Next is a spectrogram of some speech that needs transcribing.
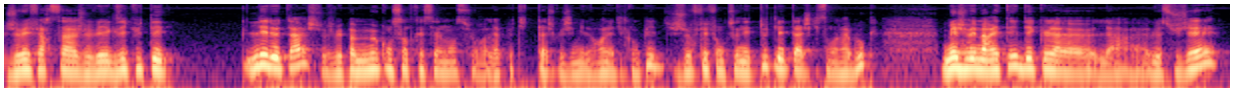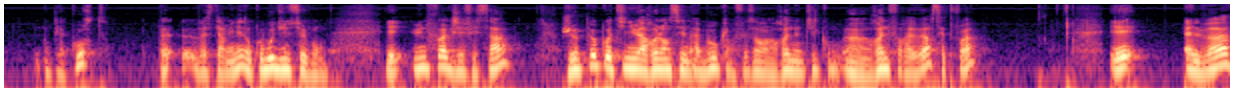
Je vais faire ça, je vais exécuter les deux tâches, je ne vais pas me concentrer seulement sur la petite tâche que j'ai mis dans run until complete, je fais fonctionner toutes les tâches qui sont dans la boucle, mais je vais m'arrêter dès que le sujet, donc la courte, va, se terminer donc au bout d'une seconde. Et une fois que j'ai fait ça, je peux continuer à relancer ma boucle en faisant un run, until, un run forever cette fois, et elle va,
